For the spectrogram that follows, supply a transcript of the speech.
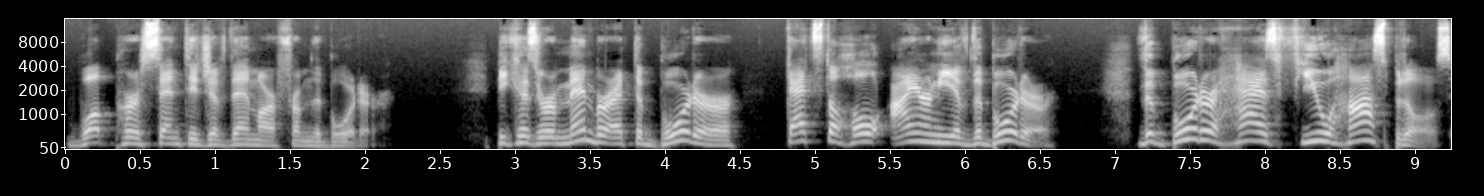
what percentage of them are from the border? Because remember, at the border, that's the whole irony of the border. The border has few hospitals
